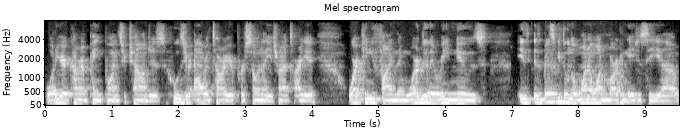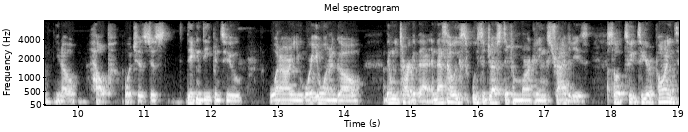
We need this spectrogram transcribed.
what are your current pain points, your challenges, who's your avatar, your persona you're trying to target, where can you find them, where do they read news? It's basically doing the one-on-one marketing agency, um, you know, help, which is just digging deep into what are you, where you want to go. Then we target that, and that's how we, we suggest different marketing strategies so to, to your point,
